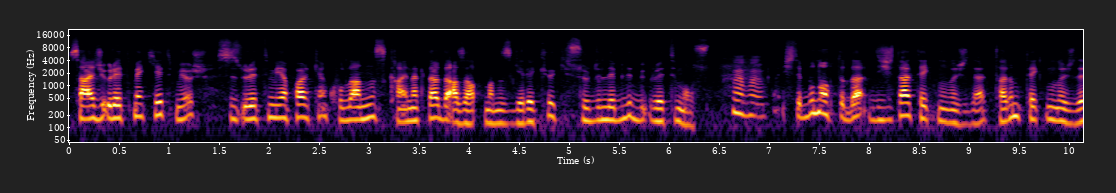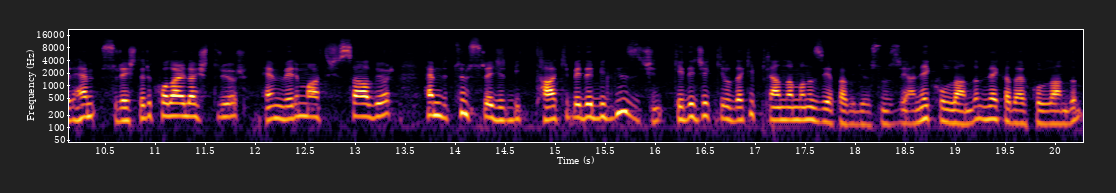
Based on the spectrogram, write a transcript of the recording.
sadece üretmek yetmiyor. Siz üretimi yaparken kullandığınız kaynaklar da azaltmanız gerekiyor ki sürdürülebilir bir üretim olsun. İşte bu noktada dijital teknolojiler, tarım teknolojileri hem süreçleri kolaylaştırıyor, hem verim artışı sağlıyor, hem de tüm süreci bir takip edebildiğiniz için gelecek yıldaki planlamanızı yapabiliyorsunuz. Yani ne kullandım, ne kadar kullandım.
